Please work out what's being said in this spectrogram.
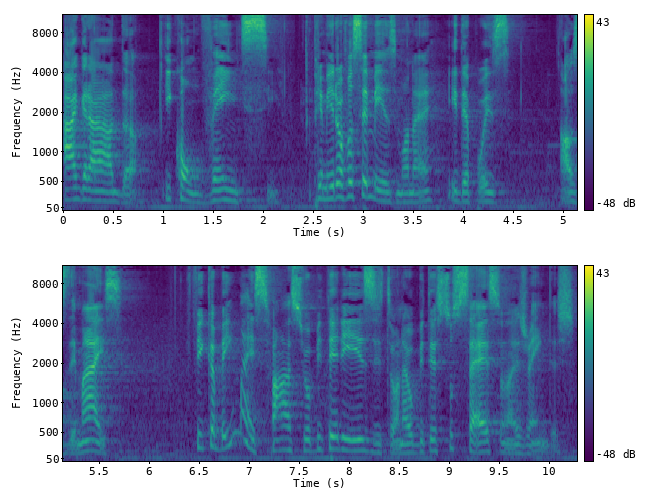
agrada e convence, primeiro a você mesmo, né? E depois aos demais, fica bem mais fácil obter êxito, né? obter sucesso nas vendas.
